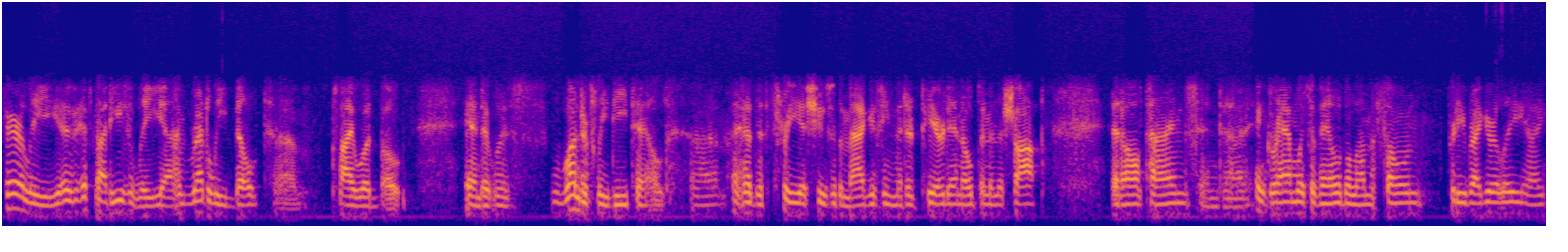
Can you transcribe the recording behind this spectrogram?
fairly, if not easily, uh, readily built um, plywood boat, and it was wonderfully detailed. Um, I had the three issues of the magazine that it appeared in open in the shop at all times, and uh, and Graeme was available on the phone pretty regularly. I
